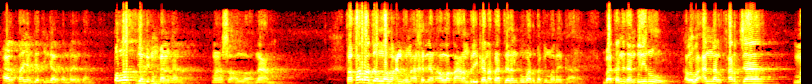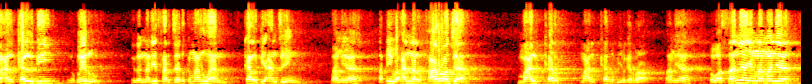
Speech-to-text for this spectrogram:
harta yang dia tinggalkan bayangkan. Plus yang dikembangkan. Masya Allah. Naam. Fafarrajallahu anhum akhirnya Allah Taala berikan apa jalan keluar bagi mereka. Bacanya dan keliru. Kalau wa annal farja ma'al kalbi itu keliru. Itu nanti farja itu kemaluan, kalbi anjing. Paham ya? Tapi wa annal faraja ma'al karb ma'al karbi ra. Paham ya? Bahwasanya yang namanya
